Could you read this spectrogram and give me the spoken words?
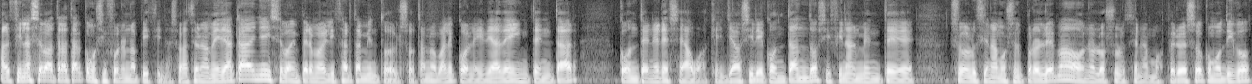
al final se va a tratar como si fuera una piscina, se va a hacer una media caña y se va a impermeabilizar también todo el sótano, ¿vale? Con la idea de intentar contener ese agua, que ya os iré contando si finalmente solucionamos el problema o no lo solucionamos. Pero eso, como digo,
